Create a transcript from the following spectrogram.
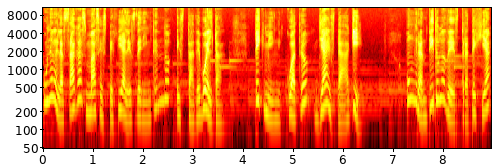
Una de las sagas más especiales de Nintendo está de vuelta. Pikmin 4 ya está aquí. Un gran título de estrategia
